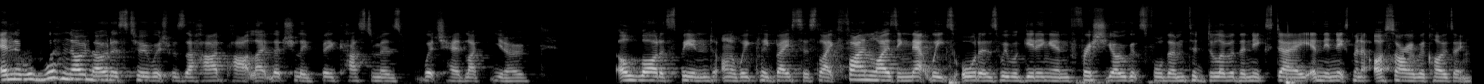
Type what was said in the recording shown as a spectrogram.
and it was with no notice too which was the hard part like literally big customers which had like you know a lot of spend on a weekly basis like finalizing that week's orders. We were getting in fresh yogurts for them to deliver the next day and then next minute oh sorry we're closing.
